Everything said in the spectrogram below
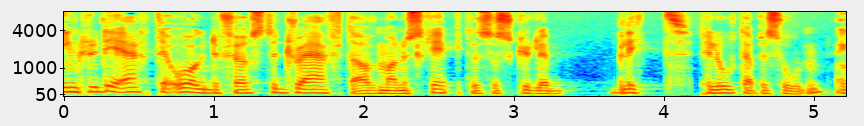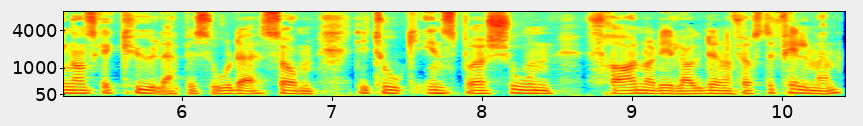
Inkludert er òg det første draftet av manuskriptet som skulle blitt pilotepisoden. En ganske kul episode som de tok inspirasjon fra når de lagde den første filmen.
